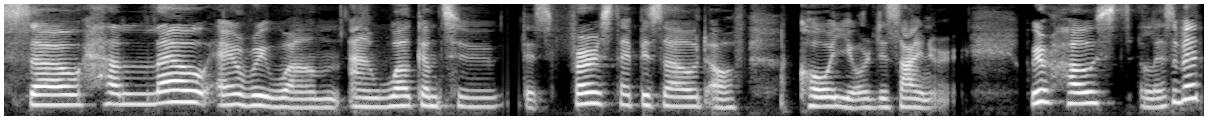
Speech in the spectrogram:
So, hello everyone, and welcome to this first episode of Call Your Designer. We're hosts Elizabeth,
